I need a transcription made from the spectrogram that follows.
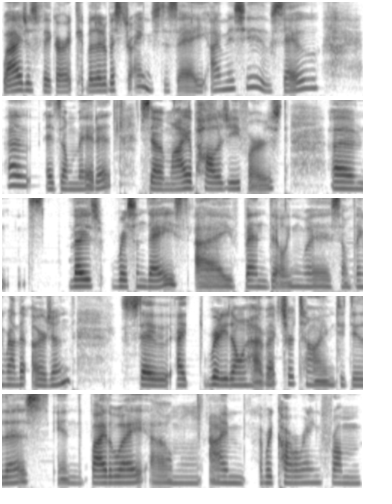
Well, I just figure it could be a little bit strange to say I miss you. So, oh, it's omitted. So, my apology first. Um, those recent days, I've been dealing with something rather urgent. So I really don't have extra time to do this. And by the way, um, I'm recovering from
